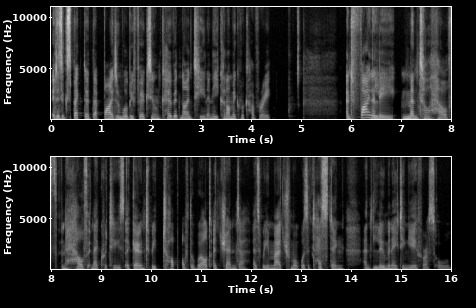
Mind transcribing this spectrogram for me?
it is expected that Biden will be focusing on COVID 19 and economic recovery and finally, mental health and health inequities are going to be top of the world agenda as we emerge from what was a testing and illuminating year for us all.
